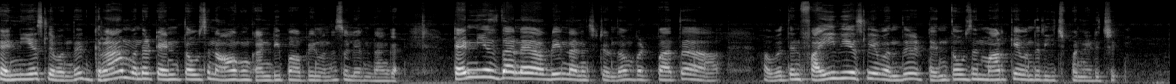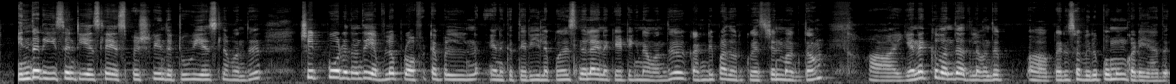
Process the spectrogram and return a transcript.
டென் இயர்ஸில் வந்து கிராம் வந்து டென் தௌசண்ட் ஆகும் கண்டிப்பாக அப்படின்னு வந்து சொல்லியிருந்தாங்க. டென் இயர்ஸ் தானே அப்படின்னு நினச்சிட்டு இருந்தோம். பட் பார்த்தா வித்தின் ஃபைவ் இயர்ஸ்லேயே வந்து டென் தௌசண்ட் மார்க்கே வந்து ரீச் பண்ணிடுச்சு. இந்த ரீசெண்ட் இயர்ஸில் எஸ்பெஷலி இந்த டூ இயர்ஸில் வந்து சிட் போடுறது வந்து எவ்வளோ ப்ராஃபிட்டபிள்னு எனக்கு தெரியல. பர்சனலாக என்ன கேட்டிங்கன்னா வந்து கண்டிப்பாக அது ஒரு கொஸ்டின் மார்க் தான். Uh, எனக்கு வந்து அதில் வந்து uh, பெருசாக விருப்பமும் கிடையாது.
